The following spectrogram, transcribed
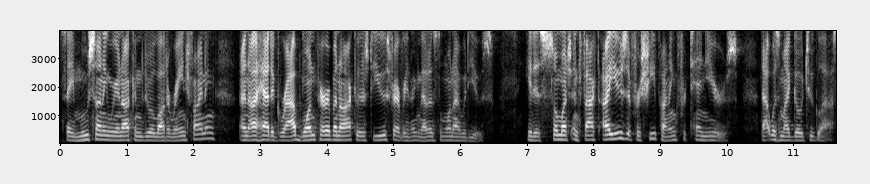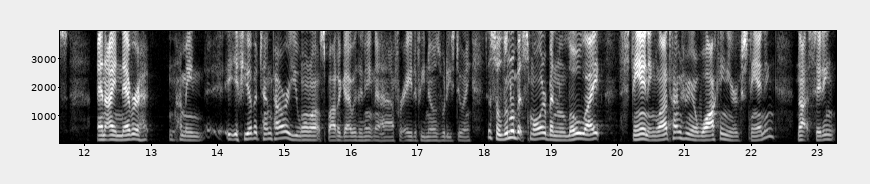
say moose hunting where you're not going to do a lot of range finding, and I had to grab one pair of binoculars to use for everything, that is the one I would use. It is so much. In fact, I used it for sheep hunting for 10 years. That was my go to glass. And I never, I mean, if you have a 10 power, you won't outspot a guy with an 8.5 or 8 if he knows what he's doing. Just a little bit smaller, but in low light, standing. A lot of times when you're walking, you're standing, not sitting.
